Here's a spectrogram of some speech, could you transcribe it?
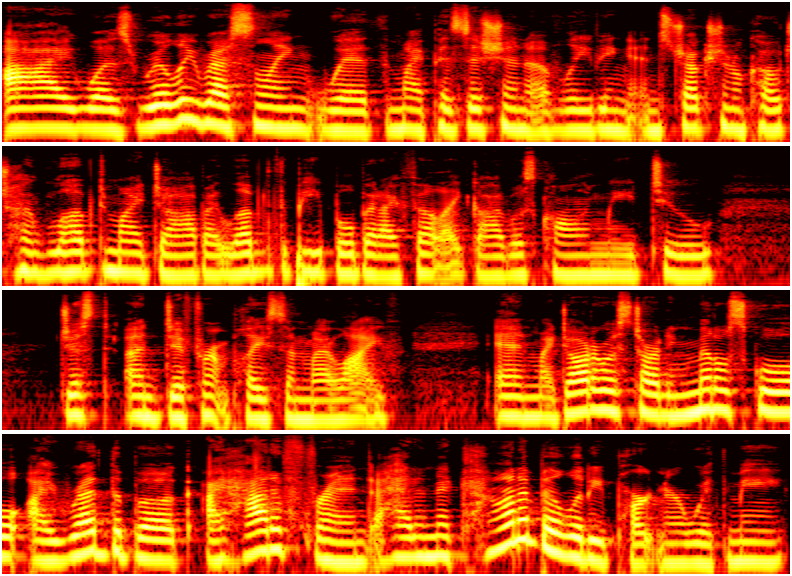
I was really wrestling with my position of leaving instructional coach. I loved my job, I loved the people, but I felt like God was calling me to just a different place in my life. And my daughter was starting middle school. I read the book. I had a friend, I had an accountability partner with me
